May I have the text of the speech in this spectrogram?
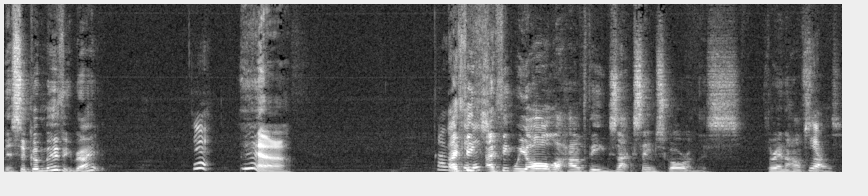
It's a good movie, right? Yeah. I think, I think. I think we all have the exact same score on this. Three and a half Yeah. stars.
